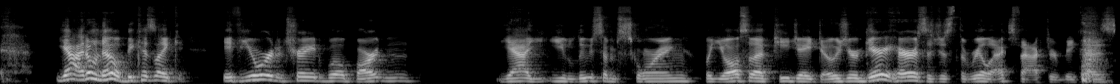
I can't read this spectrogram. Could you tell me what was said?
yeah, I don't know because like if you were to trade Will Barton yeah, you lose some scoring, but you also have PJ Dozier. Gary Harris is just the real X factor because,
